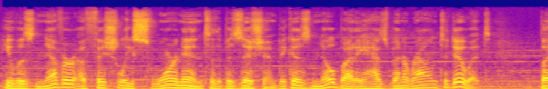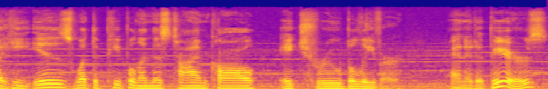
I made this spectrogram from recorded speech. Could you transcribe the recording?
He was never officially sworn into the position because nobody has been around to do it, but he is what the people in this time call a true believer. And it appears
